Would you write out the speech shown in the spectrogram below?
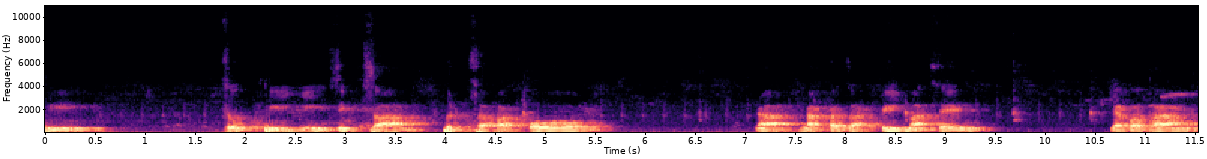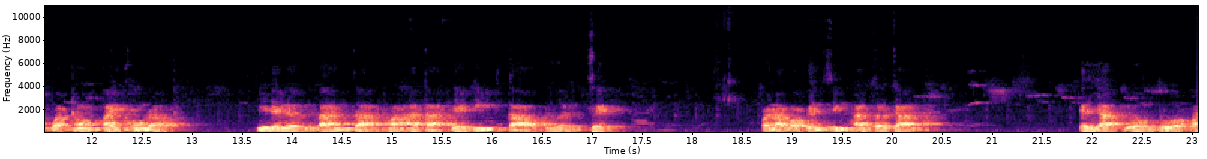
ที่สุกร์ ที่ 23 พฤษภาคมนะนักกษัตริย์ปีมะเสงแล้วก็ทางวัดน้องไผ่ของเรา ที่ได้เริ่มการสร้างมหาธาตุเจดีย์9เดือนเสร็จก็นับว่าเป็นสิ่งอัศจรรย์แก่ญาติโยมทั่วไป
